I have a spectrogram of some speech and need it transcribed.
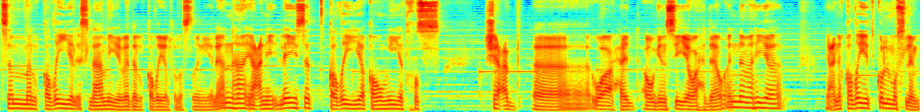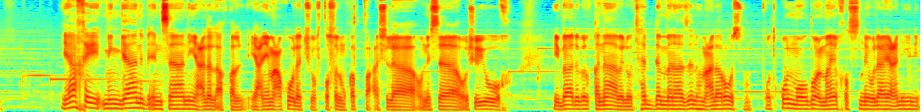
تسمى القضية الإسلامية بدل القضية الفلسطينية لأنها يعني ليست قضية قومية تخص شعب آه، واحد أو جنسية واحدة وإنما هي يعني قضية كل مسلم. يا أخي من جانب إنساني على الأقل يعني معقولة تشوف طفل مقطع أشلاء ونساء وشيوخ يبادوا بالقنابل وتهدم منازلهم على رؤوسهم وتقول موضوع ما يخصني ولا يعنيني.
